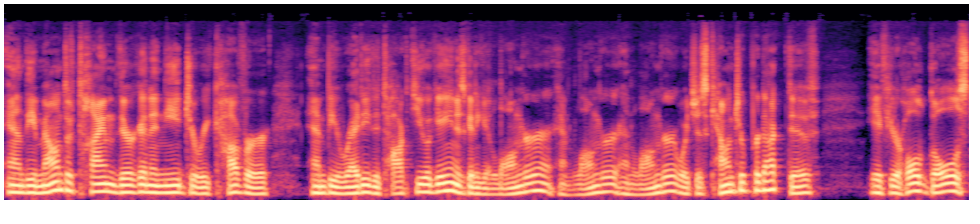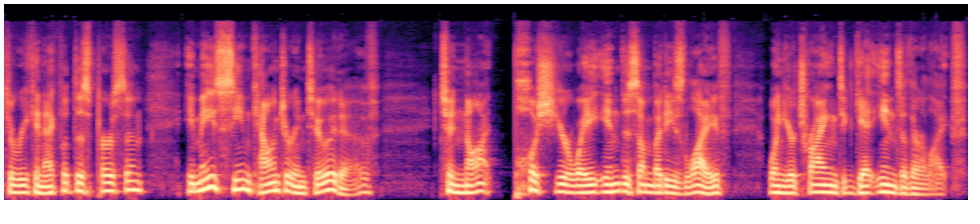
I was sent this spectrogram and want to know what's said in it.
And the amount of time they're going to need to recover and be ready to talk to you again is going to get longer and longer and longer, which is counterproductive. If your whole goal is to reconnect with this person, it may seem counterintuitive to not push your way into somebody's life when you're trying to get into their life.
